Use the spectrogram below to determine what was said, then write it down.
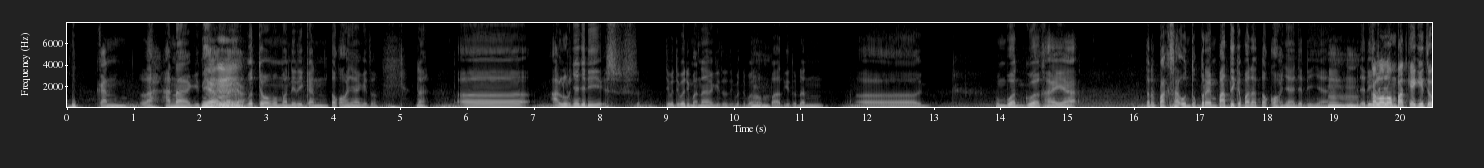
bukanlah Hana gitu. Iya, iya, iya. Gue cuma memandirikan tokohnya gitu. Nah eh alurnya jadi tiba-tiba di mana gitu, tiba-tiba Hmm. lompat gitu dan eh membuat gue kayak terpaksa untuk berempati kepada tokohnya jadinya. Hmm, hmm. Jadi Kalau lompat kayak gitu?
